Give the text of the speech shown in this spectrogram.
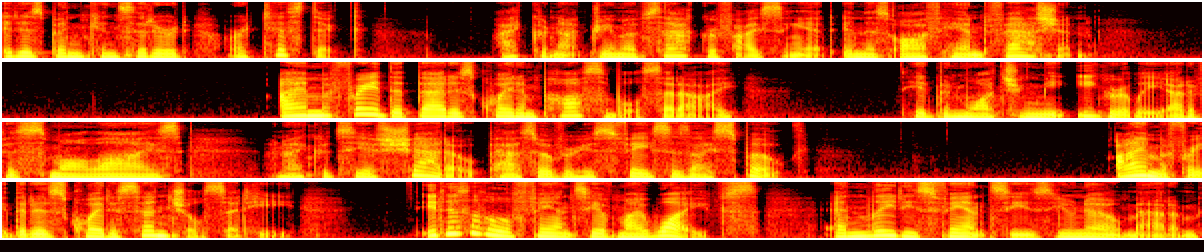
It has been considered artistic. I could not dream of sacrificing it in this offhand fashion. I am afraid that that is quite impossible, said I. He had been watching me eagerly out of his small eyes, and I could see a shadow pass over his face as I spoke. I am afraid that it is quite essential, said he. It is a little fancy of my wife's, and ladies' fancies, you know, madam,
